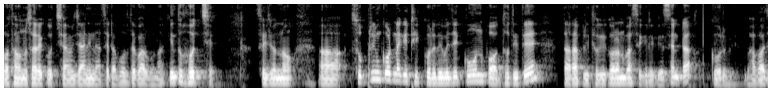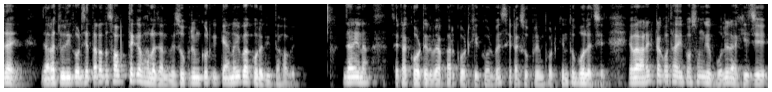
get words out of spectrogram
কথা অনুসারে করছে আমি জানি না, সেটা বলতে পারব না। কিন্তু হচ্ছে সেই জন্য সুপ্রিম কোর্ট নাকি ঠিক করে দেবে যে কোন পদ্ধতিতে তারা পৃথকীকরণ বা সেগ্রিগেশনটা করবে। ভাবা যায়, যারা চুরি করছে তারা তো সব থেকে ভালো জানবে সুপ্রিম কোর্টকে কেনই বা করে দিতে হবে। জানি না, সেটা কোর্টের ব্যাপার, কোর্ট কী করবে, সেটা সুপ্রিম কোর্ট কিন্তু বলেছে। এবার আরেকটা কথা এই প্রসঙ্গে বলে রাখি যে,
